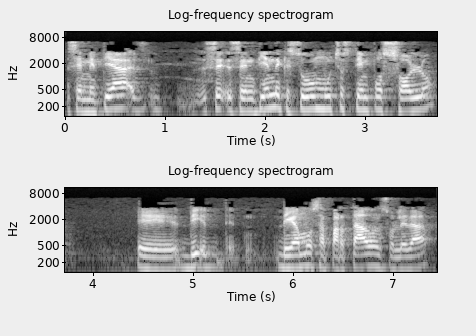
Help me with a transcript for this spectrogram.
se metía, se, entiende que estuvo muchos tiempos solo, eh, digamos apartado en soledad,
